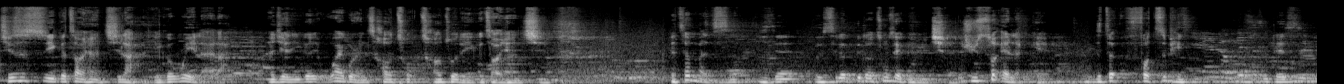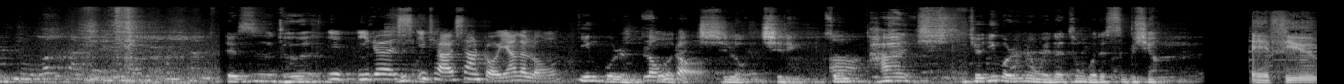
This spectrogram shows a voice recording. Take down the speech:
其实是一个照相机啦，一个未来啦，而且一个外国人操作操作的一个照相机。搿只物事现在后头来搬到中山公园去了，据说还辣盖，是只复制品，但是但是搿个一一个一条像狗一样的龙，英国人做的龙狗麒龙麒麟，中哦他就英国人认为的中国的四不像。A few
